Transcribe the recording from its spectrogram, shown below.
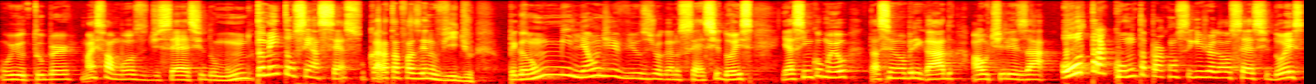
o youtuber mais famoso de CS do mundo, também estão sem acesso. O cara tá fazendo vídeo pegando um milhão de views jogando CS2 e assim como eu, tá sendo obrigado a utilizar outra conta para conseguir jogar o CS2.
